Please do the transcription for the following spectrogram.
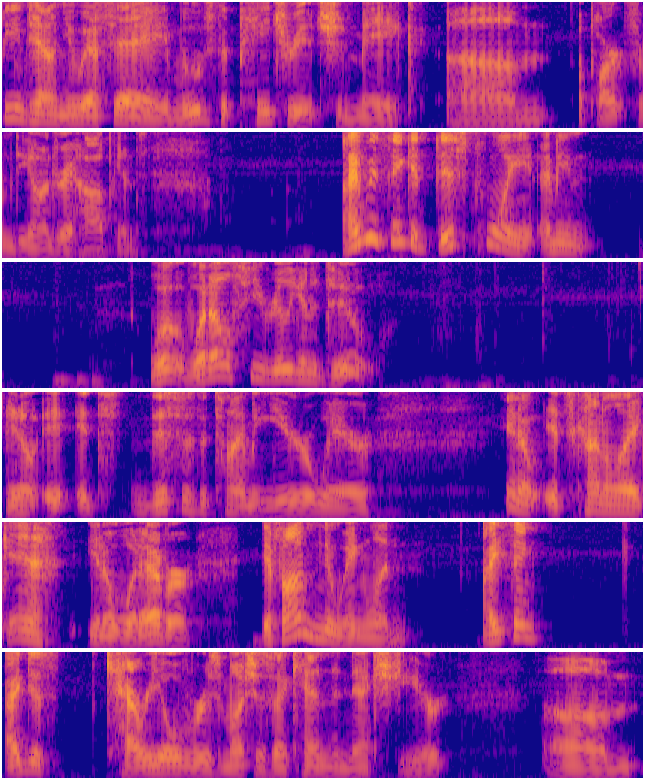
Beantown USA moves the Patriots should make um, apart from DeAndre Hopkins. I would think at this point, I mean, what what else are you really going to do? You know, it, it's this is the time of year where, you know, it's kind of like, eh, you know, whatever. If I'm New England, I think I just carry over as much as I can the next year. Um,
